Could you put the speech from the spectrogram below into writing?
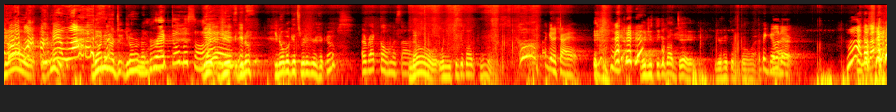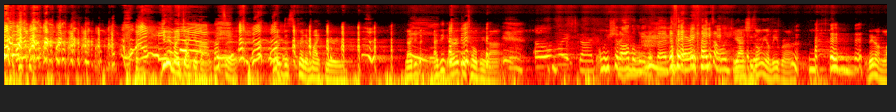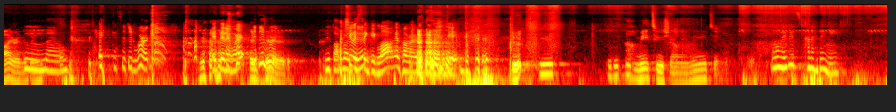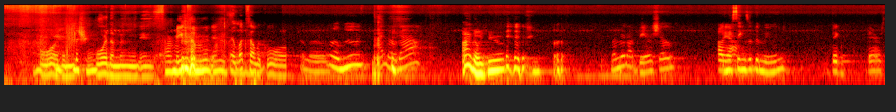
No. It was. No, no, no. do- You don't remember? Rectal massage. No, you, you know, you know what gets rid of your hiccups? A rectal massage. No, when you think about penis. I'm gonna try it. when you think about dick, your hiccups go away. I think about Go it. There. No, shit. Give me my jacket back. That's it. Don't discredit my theory. No, I, think I think Erica told me that. Oh my god. We should all believe it then. If Erica told you. Yeah, she's only a Libra. they don't lie or anything. No. I guess it did work. It didn't work. It, did work. You thought about She was dick? thinking long and hard. Dick. Dude. Me too, Shirley. Me too. well, maybe it's kind of hitting me. Or the, The shrooms. or the moon is. Or maybe the moon is. It looks hella cool. Hello, moon. Hello, now. I know you. Remember that bear show? Oh And yeah. He sings with the moon. Big bear or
